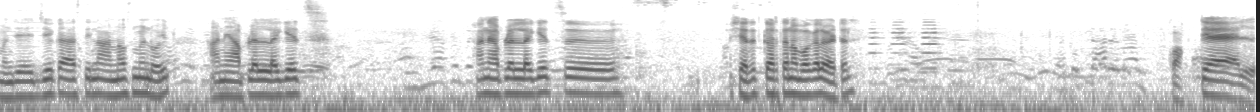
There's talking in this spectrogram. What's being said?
म्हणजे जे काय असतील ना अनाऊन्समेंट होईल. आणि आपल्याला लगेच आणि आपल्याला लगेच शर्यत करताना बघायला भेटेल. कॉकटेल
